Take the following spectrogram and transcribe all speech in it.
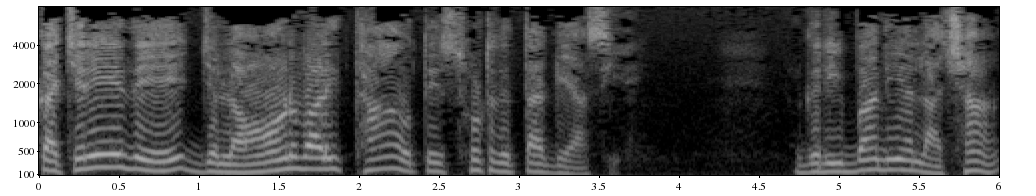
ਕਚਰੇ ਦੇ ਜਲਾਉਣ ਵਾਲੀ ਥਾਂ ਉੱਤੇ ਸੁੱਟ ਦਿੱਤਾ ਗਿਆ ਸੀ। ਗਰੀਬਾਂ ਦੀਆਂ ਲਾਸ਼ਾਂ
